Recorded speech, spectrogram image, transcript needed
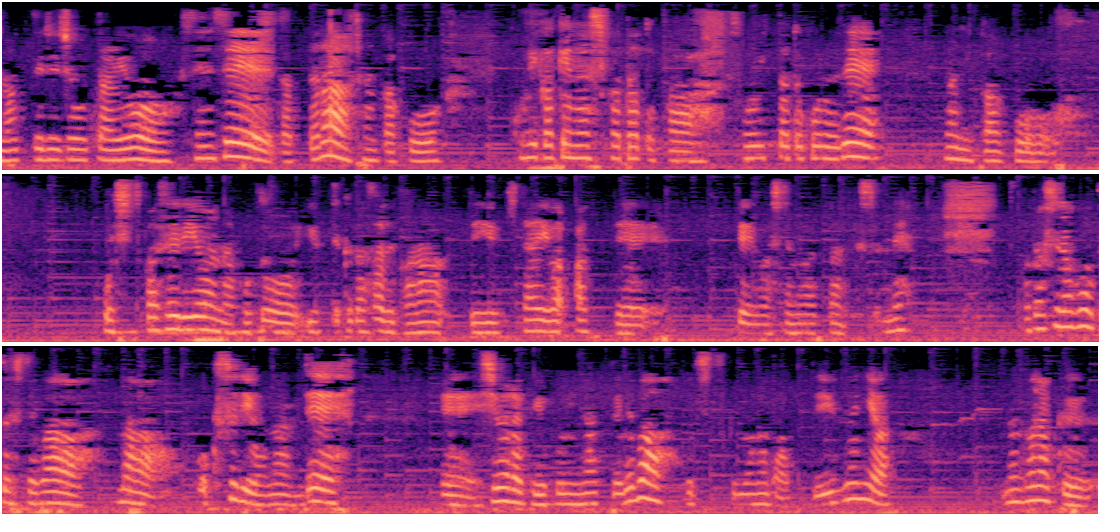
まってる状態を、先生だったら、なんかこう、声かけの仕方とか、そういったところで、何かこう、落ち着かせるようなことを言ってくださるかなっていう期待があって、電話してもらったんですよね。私の方としては、まあ、お薬を飲んで、えー、しばらく横になってれば落ち着くものだっていうふうには、なんとなく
